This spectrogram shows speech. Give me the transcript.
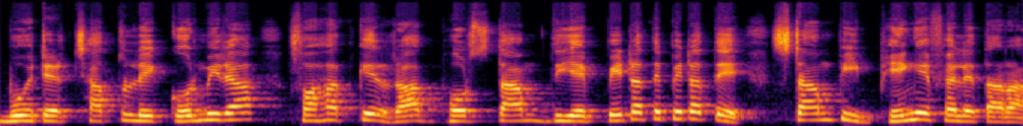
বুয়েটের ছাত্রলীগ কর্মীরা ফাহাদকে রাতভর স্টাম্প দিয়ে পেটাতে পেটাতে স্টাম্পই ভেঙে ফেলে তারা।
